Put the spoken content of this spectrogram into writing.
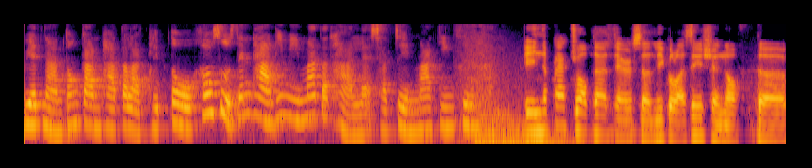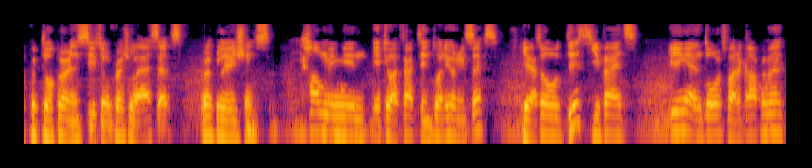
เวียดนามต้องการพาตลาดคริปโตเข้าสู่เส้นทางที่มีมาตรฐานและชัดเจนมากยิ่งขึ้นค่ะ in the backdrop that there's a legalization of the cryptocurrencies or virtual assets regulations coming in into effect in 2026. Yeah. So this event being endorsed by the government,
